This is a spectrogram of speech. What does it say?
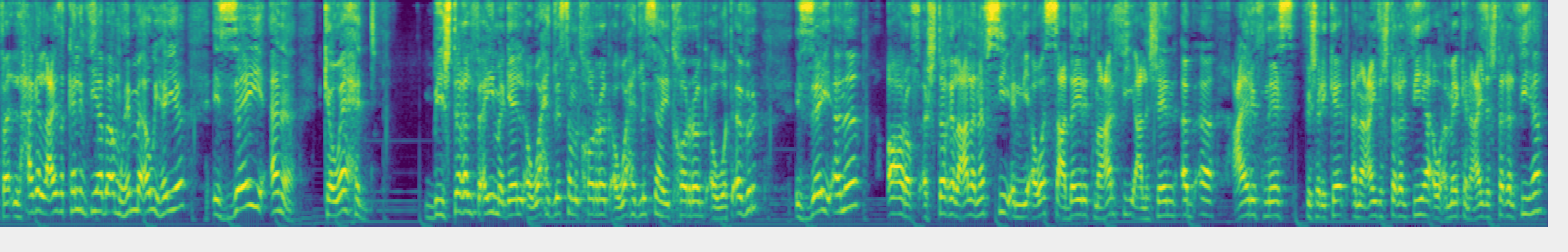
فالحاجة اللي عايز أتكلم فيها بقى مهمة قوي هي إزاي أنا كواحد بيشتغل في أي مجال أو واحد لسه متخرج أو واحد لسه هيتخرج أو whatever إزاي أنا أعرف أشتغل على نفسي إني أوسع دايرة معارفي علشان أبقى عارف ناس في شركات أنا عايز أشتغل فيها أو أماكن عايز أشتغل فيها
